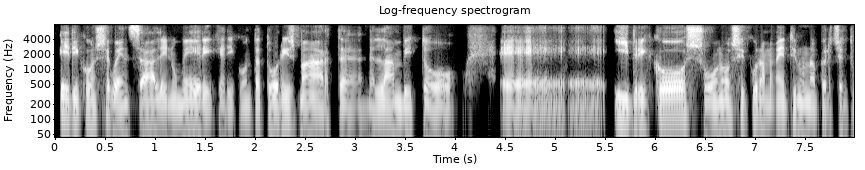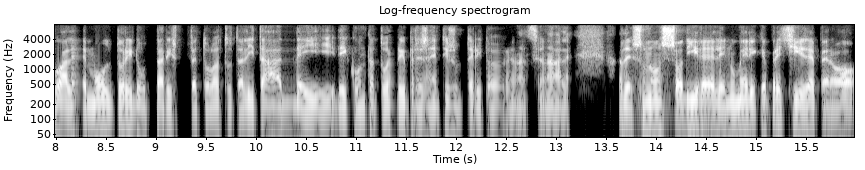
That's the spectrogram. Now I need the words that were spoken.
e di conseguenza le numeriche di contatori smart nell'ambito eh, idrico sono sicuramente in una percentuale molto ridotta rispetto alla totalità dei, dei contatori presenti sul territorio nazionale. Adesso non so dire le numeriche precise, però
